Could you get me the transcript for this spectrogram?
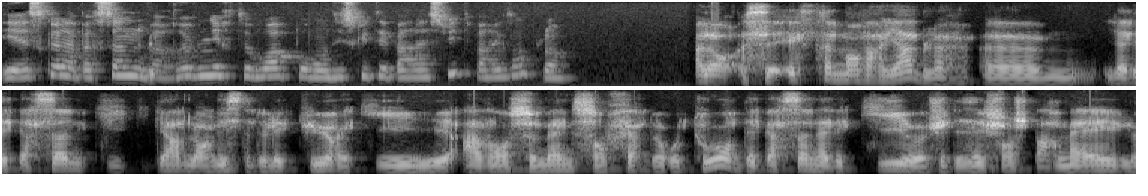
et est-ce que la personne va revenir te voir pour en discuter par la suite, par exemple? Alors, c'est extrêmement variable. Euh, il y a des personnes qui, gardent leur liste de lecture et qui avancent même sans faire de retour. Des personnes avec qui euh, j'ai des échanges par mail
